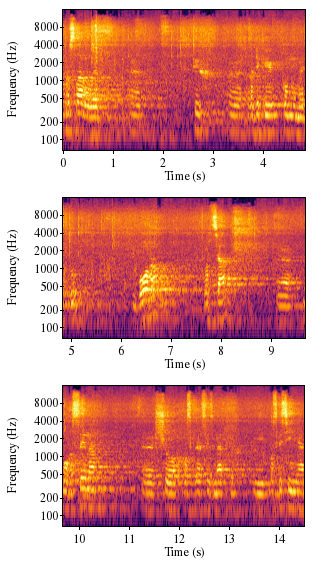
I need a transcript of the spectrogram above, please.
прославили е, тих, е, завдяки кому ми тут, Бога, Творця, е, Бога Сина, що воскрес із мертвих, і Воскресіння,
